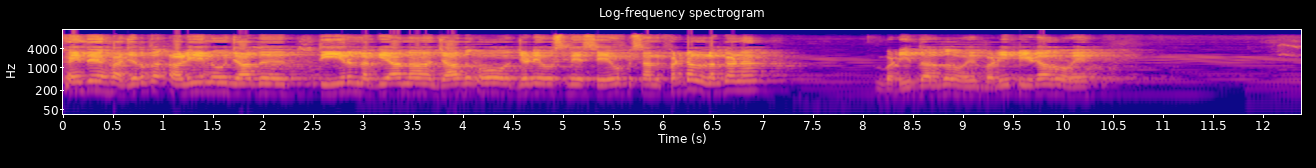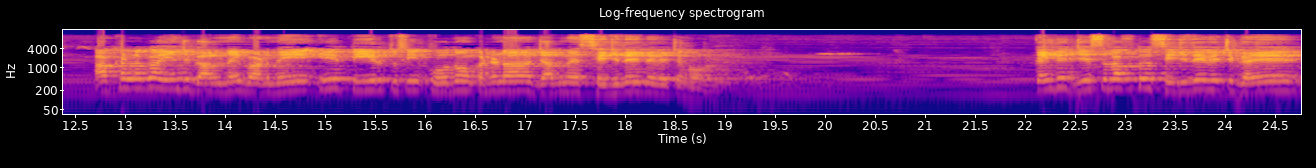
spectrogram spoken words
ਕਹਿੰਦੇ, ਹਜ਼ਰਤ ਅਲੀ ਨੂੰ ਜਦ ਤੀਰ ਲੱਗਿਆ ਨਾ, ਜਦ ਉਹ ਜਿਹੜੇ ਉਸ ਦੇ ਸੇਵਕ ਸਨ, ਕੱਢਣ ਲੱਗਣ ਬੜੀ ਦਰਦ ਹੋਵੇ, ਬੜੀ ਪੀੜਾ ਹੋਵੇ। ਆਖਣ ਲੱਗਾ, ਇੰਜ ਗੱਲ ਨਹੀਂ ਬਣਨੀ ਇਹ ਤੀਰ ਤੁਸੀਂ ਉਦੋਂ ਕੱਢਣਾ ਜਦ ਮੈਂ ਸਿਜਦੇ ਦੇ ਵਿੱਚ ਹੋਵਾਂ। ਕਹਿੰਦੇ, ਜਿਸ ਵਕਤ ਸਿਜਦੇ ਵਿੱਚ ਗਏ,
